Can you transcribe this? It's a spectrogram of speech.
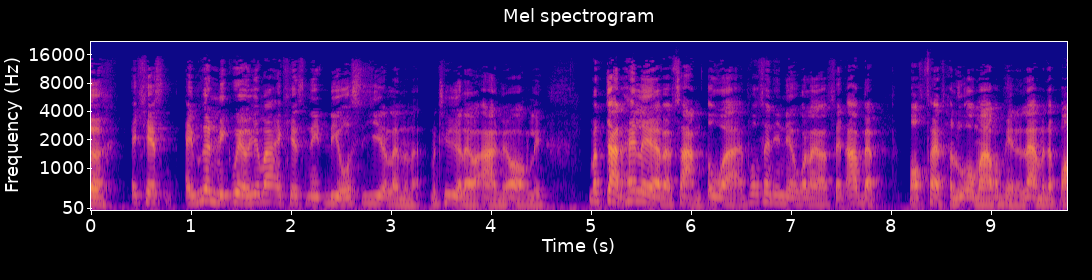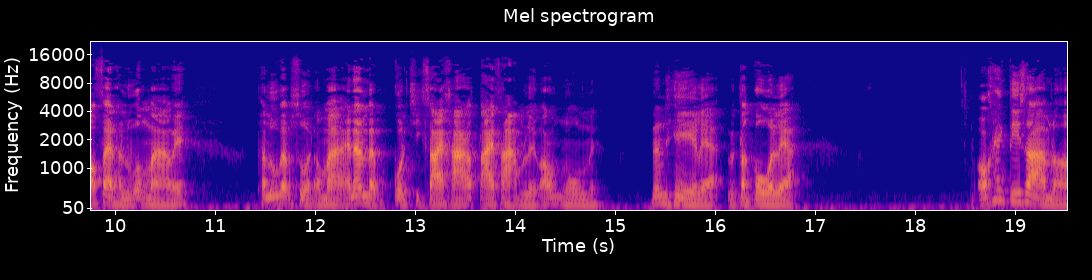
อ ไอเคส ไอเพื่อนมิกเวลใช่ไหมไอเคสนิดดิโอสที่อะไรนั่นนะมันชื่ออะไรวะ อ่านไม่ออกเลย มันจัดให้เลยอะแบบสามตัว พวกเซนติเนลกำลังเซตอัพแบบป๊อปแฟตทะลุออกมา ผมเห็นแล้วแหละ มันจะป๊อปแฟตทะลุออกมาเว้ย ทะลุแบบสวนออกมาไอ้นั่นแบบกดคลิกซ้ายค้างตายสามเลยเอ้างงเลยนั่นเฮเลยอะตะโกนเลยอะอ๋อแข่งตีสามเหรอ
